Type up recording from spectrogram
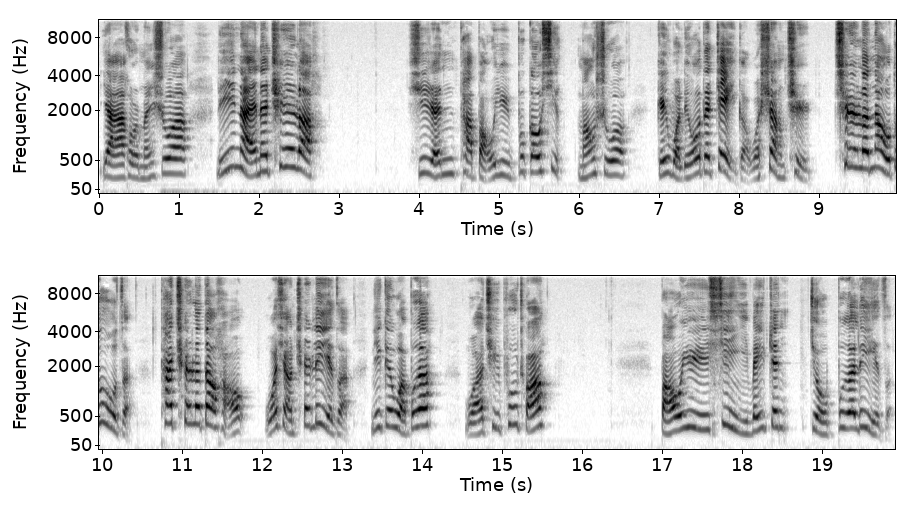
丫鬟们说李奶奶吃了。袭人怕宝玉不高兴，忙说给我留的这个，我上次吃了闹肚子。他吃了倒好，我想吃栗子，你给我剥，我去铺床。宝玉信以为真，就剥栗子。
